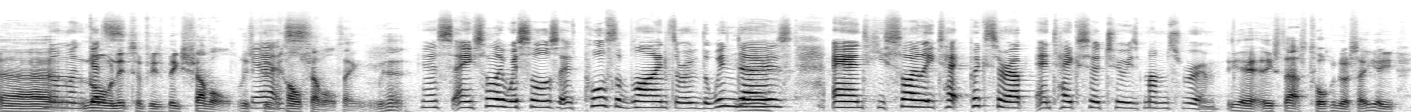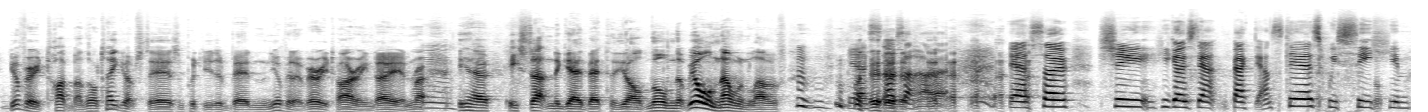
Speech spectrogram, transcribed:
uh, Norman Norman, gets- for his big shovel, his big coal shovel thing. Yeah. Yes, and he slowly whistles and pulls the blinds over the windows, and he slowly ta- picks her up and takes her to his mum's room. Yeah, and he starts talking to her, saying, "Yeah, you're very tight, mother. I'll take you upstairs and put you to bed, and you've had a very tiring day." And ru- you know, he's starting to go back to the old norm that we all know and love. Yes, or something like that. Yeah, so she he goes down back downstairs. We see him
